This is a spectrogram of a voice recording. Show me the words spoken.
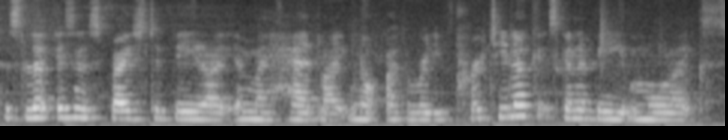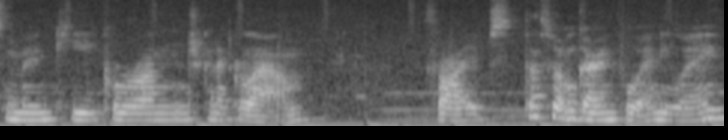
This look isn't supposed to be like in my head like not like a really pretty look. It's going to be more like smoky grunge kind of glam vibes. That's what I'm going for anyway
